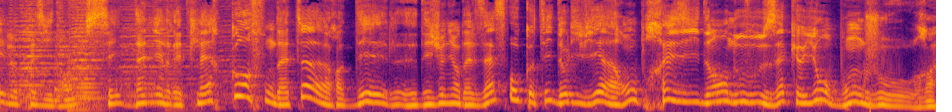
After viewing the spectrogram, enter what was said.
Et le président, c'est Daniel Rettler, cofondateur des, des Juniors d'Alsace, aux côtés d'Olivier Aron, président. Nous vous accueillons. Bonjour.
